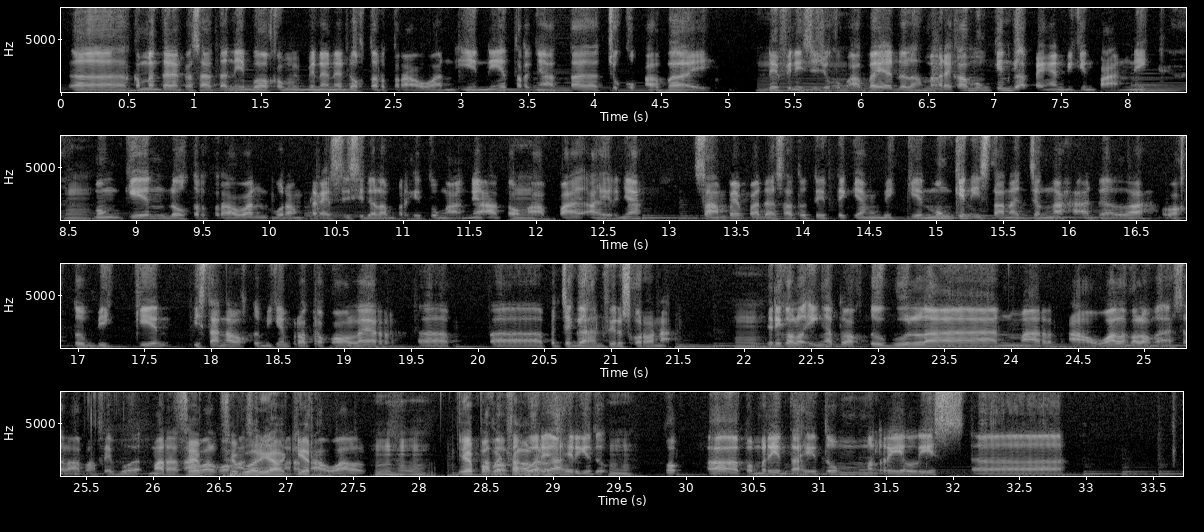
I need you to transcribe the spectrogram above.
eh, Kementerian Kesehatan nih bahwa kepemimpinannya Dokter Terawan ini ternyata cukup abai definisi cukup abai adalah mereka mungkin nggak pengen bikin panik Hmm. mungkin dokter terawan kurang presisi dalam perhitungannya atau Hmm. apa akhirnya sampai pada satu titik yang bikin mungkin istana jengah adalah waktu bikin istana waktu bikin protokoler eh, eh, pencegahan virus corona Hmm. jadi kalau ingat waktu bulan Maret awal kalau nggak salah apa Februari Maret Feb- awal kalau Februari salah, akhir. Maret awal Mhm. Ya apa pokoknya Februari tanggal- akhir gitu Hmm. Eh, pemerintah itu merilis eh,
